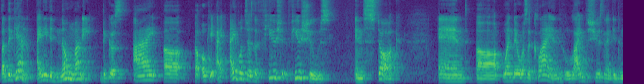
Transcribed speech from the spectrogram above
But again i needed no money because i uh, okay I, I bought just a few few shoes in stock and uh, when there was a client who liked the shoes and I didn't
